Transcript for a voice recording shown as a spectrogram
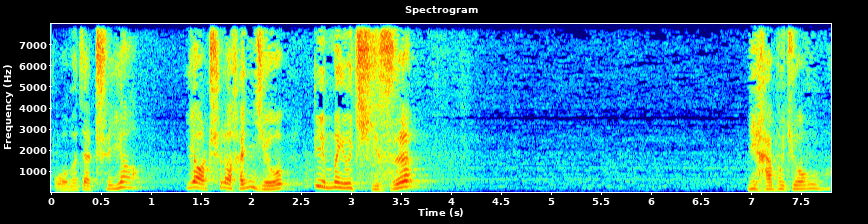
我们在吃药，药吃了很久，并没有起色，你还不觉悟吗？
